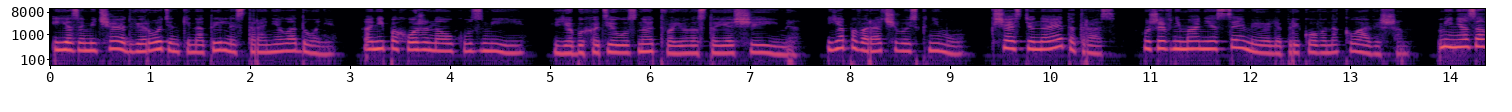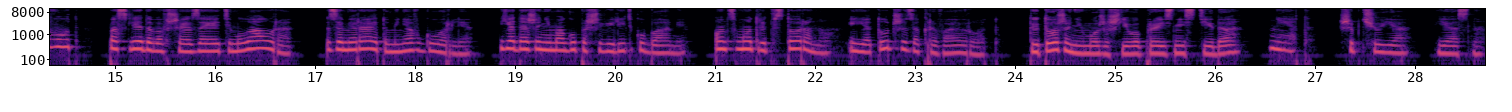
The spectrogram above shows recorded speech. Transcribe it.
и я замечаю две родинки на тыльной стороне ладони. Они похожи на укус змеи. «Я бы хотел узнать твое настоящее имя». Я поворачиваюсь к нему. К счастью, на этот раз уже внимание Сэмюэля приковано к клавишам. «Меня зовут...» Последовавшая за этим Лаура замирает у меня в горле. Я даже не могу пошевелить губами. Он смотрит в сторону, и я тут же закрываю рот. «Ты тоже не можешь его произнести, да?» «Нет», — шепчу я. «Ясно».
